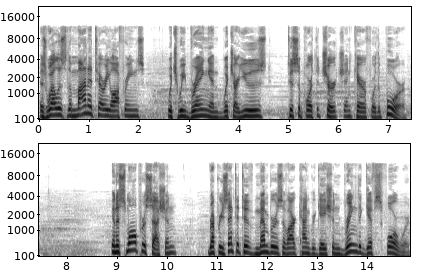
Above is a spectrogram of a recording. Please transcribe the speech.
as well as the monetary offerings which we bring and which are used to support the church and care for the poor. In a small procession, representative members of our congregation bring the gifts forward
